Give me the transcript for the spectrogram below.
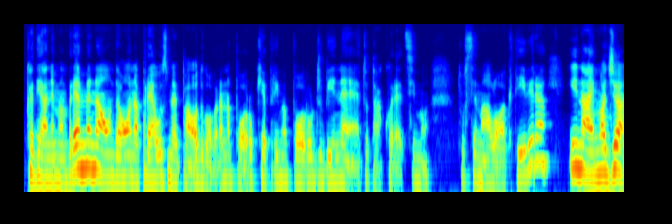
kad ja nemam vremena, onda ona preuzme pa odgovara na poruke, prima poručbine, eto tako recimo, tu se malo aktivira. I najmlađa,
